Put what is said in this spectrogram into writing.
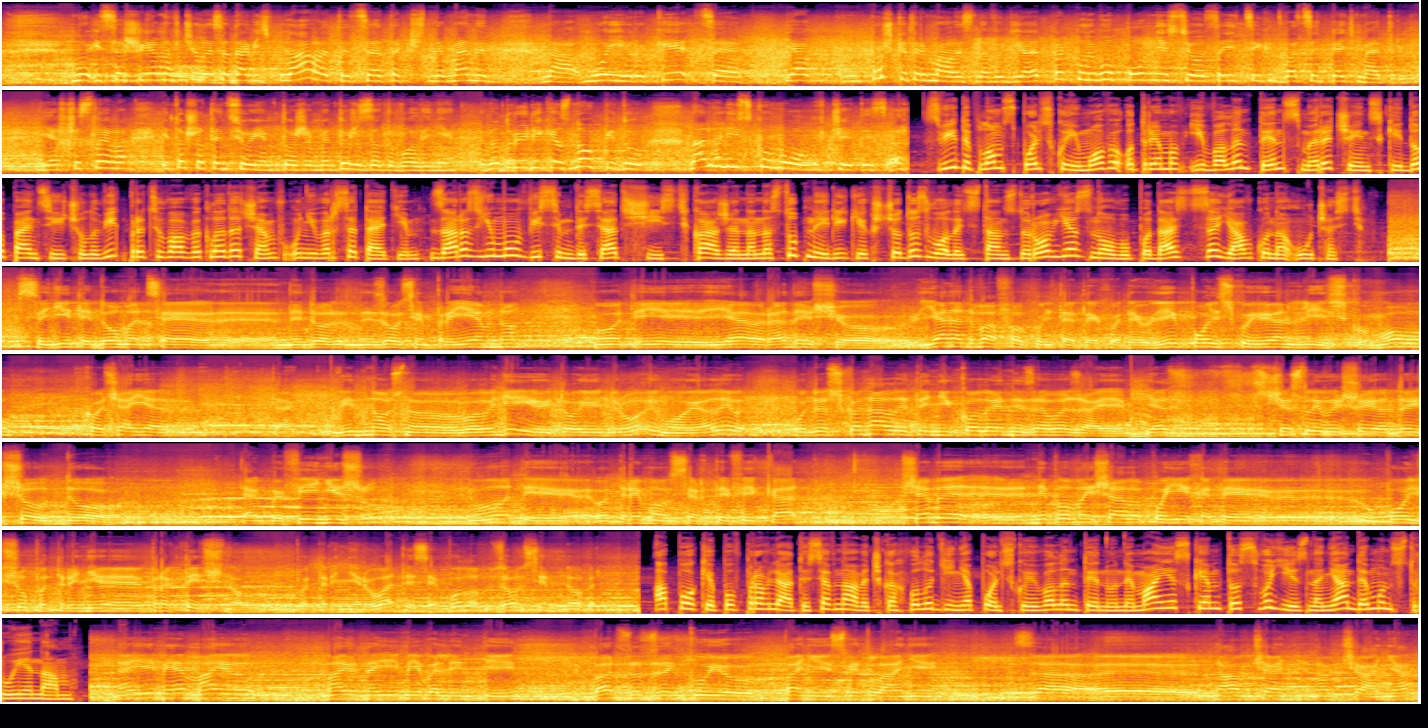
Ну і це, що я навчилася навіть плавати, це так для мене на мої роки. Це я трошки трималась на воді, а тепер пливу повністю оцей цих 25 метрів. Я щаслива. І то, що танцюємо, теж ми дуже задоволені. На другий рік я знов піду на англійську мову вчитися. Свій диплом з польської мови отримав і Валентин Смиричинський. До пенсії чоловік працював викладачем в університеті. Зараз йому 86. Каже, на наступний рік, якщо дозволить стан здоров'я, знову подасть заявку на участь. Сидіти вдома це е, не, зовсім приємно. От, і я радий, що я на два факультети ходив, і польську, і англійську мову. Хоча я так відносно володію і тою, і другою мовою, але удосконалити ніколи не заважає. Я щасливий, що я дійшов до так би, фінішу. От, і отримав сертифікат. Ще би не помішало поїхати е, у Польщу потрені... е, практично потренуватися, було б зовсім добре. А поки повправлятися в навичках володіння польською Валентину немає з ким, то свої знання демонструє нам. На ім'я маю, маю на ім'я Валентин. Bardzo dziękuję пані Світлані за е, навчання. навчання.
